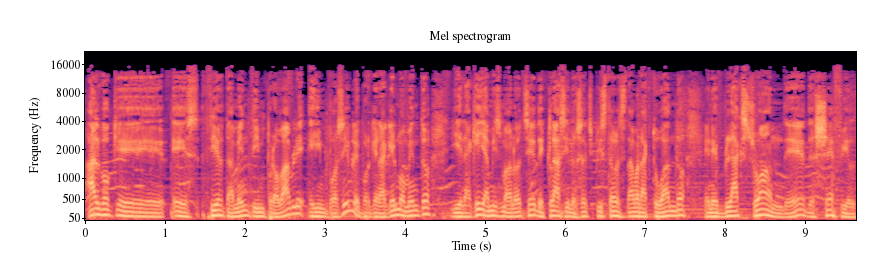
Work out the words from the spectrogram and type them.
algo que es ciertamente improbable e imposible, porque en aquel momento y en aquella misma noche The Clash y los Sex Pistols estaban actuando en el Black Swan de, de Sheffield,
